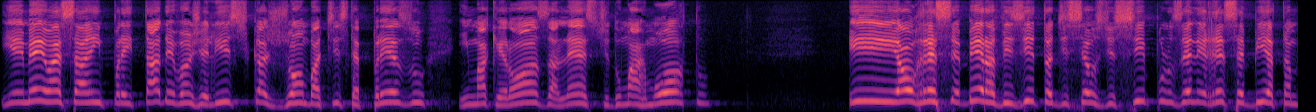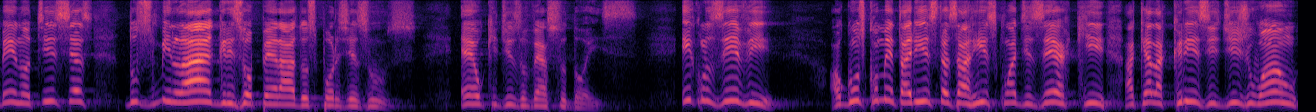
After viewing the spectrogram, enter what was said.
E em meio a essa empreitada evangelística, João Batista é preso em Maquerosa, leste do Mar Morto. E ao receber a visita de seus discípulos, ele recebia também notícias dos milagres operados por Jesus. É o que diz o verso 2. Inclusive, alguns comentaristas arriscam a dizer que aquela crise de João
